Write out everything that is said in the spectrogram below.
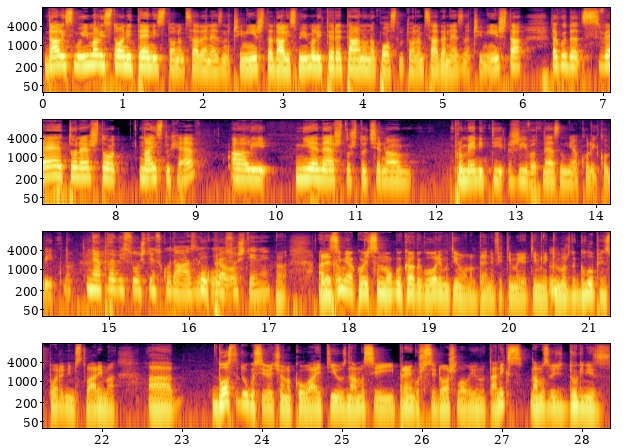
Da li smo imali stoni tenis, to nam sada ne znači ništa. Da li smo imali teretanu na poslu, to nam sada ne znači ništa. Tako da sve je to nešto nice to have, ali nije nešto što će nam promeniti život, ne znam nijakoliko bitno. Ne pravi suštinsku razliku Upravo. u suštini. Da. A recimo, ako već sad mogu kao da govorimo o tim ono, benefitima i o tim nekim mm -hmm. možda glupim, sporednim stvarima, a, dosta dugo si već ono kao u IT-u, znamo se i pre nego što si došla ovaj u Nutanix, znamo se već dugi niz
